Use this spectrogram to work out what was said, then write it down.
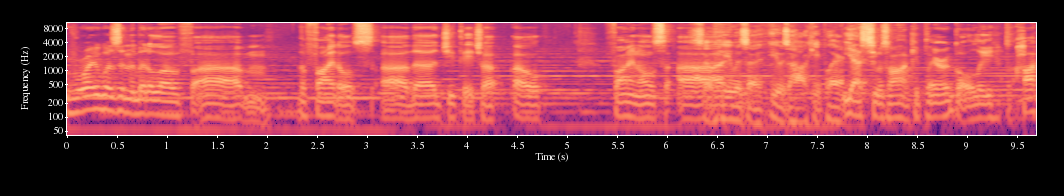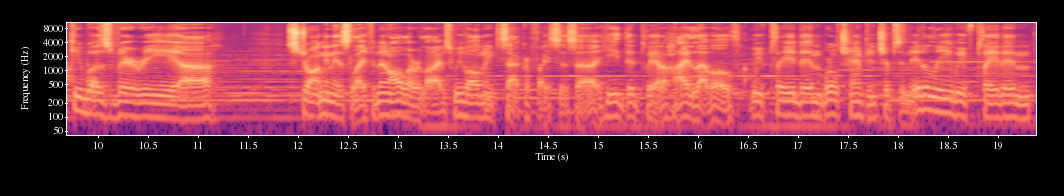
Roy was in the middle of um, the finals, uh, the GTHL finals. Uh, So he was a he was a hockey player. Yes, he was a hockey player, a goalie. Hockey was very uh, strong in his life and in all our lives. We've all made sacrifices. Uh, he did play at a high level. We've played in world championships in Italy. We've played in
